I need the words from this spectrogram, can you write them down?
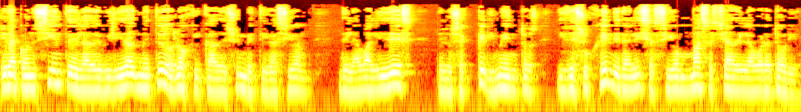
era consciente de la debilidad metodológica de su investigación, de la validez de los experimentos y de su generalización más allá del laboratorio.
